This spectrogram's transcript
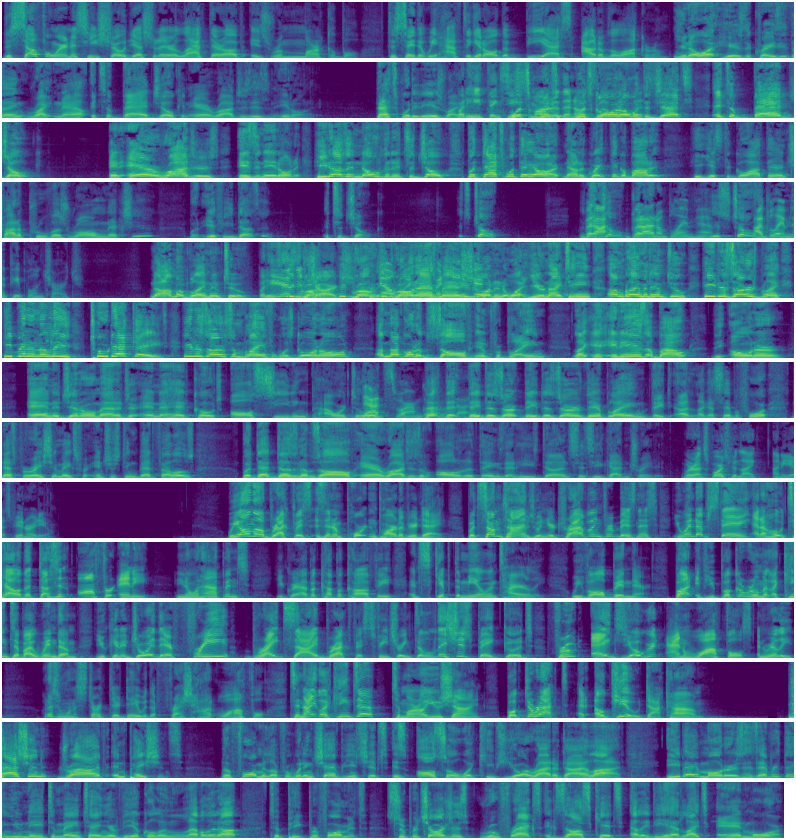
The self awareness he showed yesterday, or lack thereof, is remarkable. To say that we have to get all the BS out of the locker room. You know what? Here's the crazy thing. Right now, it's a bad joke, and Aaron Rodgers isn't in on it. That's what it is right now. But now. he thinks he's smarter than What's us, though, going with on with this. the Jets? It's a bad joke. And Aaron Rodgers isn't in on it. He doesn't know that it's a joke, but that's what they are. Now, the great thing about it, he gets to go out there and try to prove us wrong next year. But if he doesn't, it's a joke. It's a joke. but a I joke. but I don't blame him. It's a joke. I blame the people in charge. No, I'm gonna blame him too. But he is in grown, charge. He's grown, he's No, grown but- ass but man. he He's should- going into what year 19? I'm blaming him too. He deserves blame. He's been in the league two decades. He deserves some blame for what's going on. I'm not going to absolve him for blame. Like it, it is about the owner and the general manager and the head coach all ceding power to him. That's where I'm going with that. They deserve they deserve their blame. They uh, like I said before, desperation makes for interesting bedfellows. But that doesn't absolve Aaron Rodgers of all of the things that he's done since he's gotten traded. We're Unsportsmanlike on ESPN Radio. We all know breakfast is an important part of your day, but sometimes when you're traveling for business, you end up staying at a hotel that doesn't offer any. You know what happens? You grab a cup of coffee and skip the meal entirely. We've all been there. But if you book a room at La Quinta by Wyndham, you can enjoy their free bright side breakfast featuring delicious baked goods, fruit, eggs, yogurt, and waffles. And really, who doesn't want to start their day with a fresh hot waffle? Tonight, La Quinta, tomorrow, you shine. Book direct at lq.com. Passion, drive, and patience. The formula for winning championships is also what keeps your ride or die alive. eBay Motors has everything you need to maintain your vehicle and level it up to peak performance superchargers, roof racks, exhaust kits, LED headlights, and more.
